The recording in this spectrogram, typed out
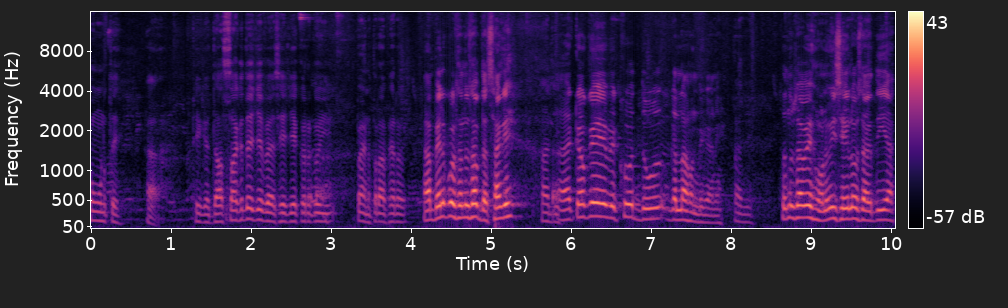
ਫੋਨ ਤੇ? ਹਾਂ। ਠੀਕ ਹੈ ਦੱਸ ਸਕਦੇ ਜੇ ਵੈਸੇ ਜੇਕਰ ਕੋਈ ਭੈਣ ਭਰਾ ਫਿਰ? ਹਾਂ ਬਿਲਕੁਲ ਸੰਧੂ ਸਾਹਿਬ ਦੱਸਾਂਗੇ। ਕਿਉਂਕਿ ਵੇਖੋ ਦੋ ਗੱਲਾਂ ਹੁੰਦੀਆਂ ਨੇ। ਹਾਂਜੀ। ਸੰਧੂ ਸਾਹਿਬ ਇਹ ਹੁਣ ਵੀ ਸੇਲ ਹੋ ਸਕਦੀ ਆ।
